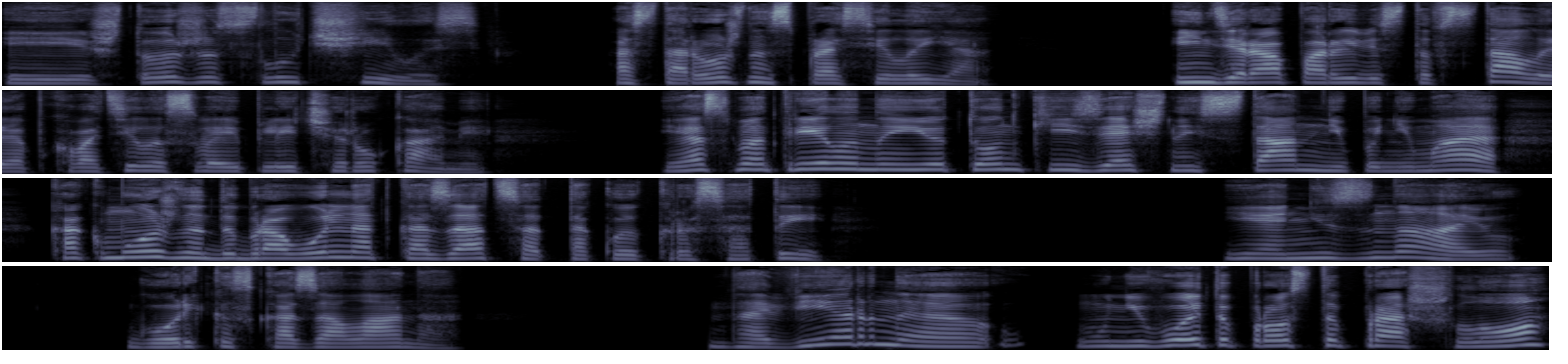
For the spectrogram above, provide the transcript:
«И что же случилось?» — осторожно спросила я. Индира порывисто встала и обхватила свои плечи руками. Я смотрела на ее тонкий изящный стан, не понимая, как можно добровольно отказаться от такой красоты. «Я не знаю», — горько сказала она. «Наверное, у него это просто прошло,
